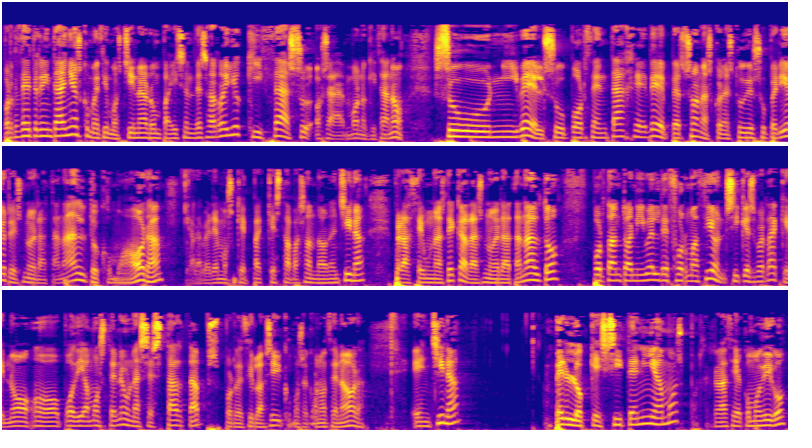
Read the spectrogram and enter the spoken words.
Porque hace 30 años, como decimos, China era un país en desarrollo, quizás, o sea, bueno, quizá no, su nivel, su porcentaje de personas con estudios superiores no era tan alto como ahora, que ahora veremos qué, qué está pasando ahora en China, pero hace unas décadas no era tan alto, por tanto, a nivel de formación, sí que es verdad que no podíamos tener unas startups, por decirlo así, como se conocen ahora, en China, pero lo que sí teníamos, por desgracia, como digo,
